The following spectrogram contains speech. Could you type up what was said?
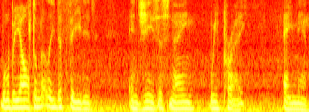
will be ultimately defeated. In Jesus' name we pray. Amen.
